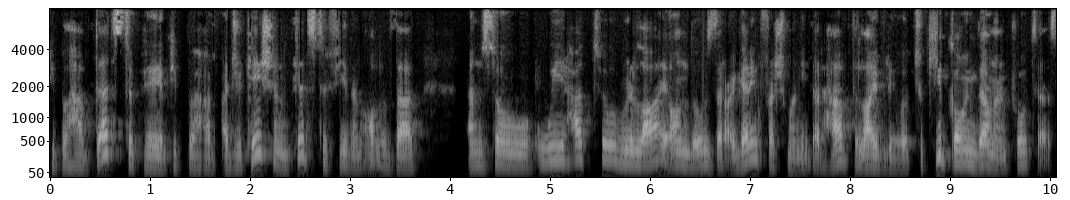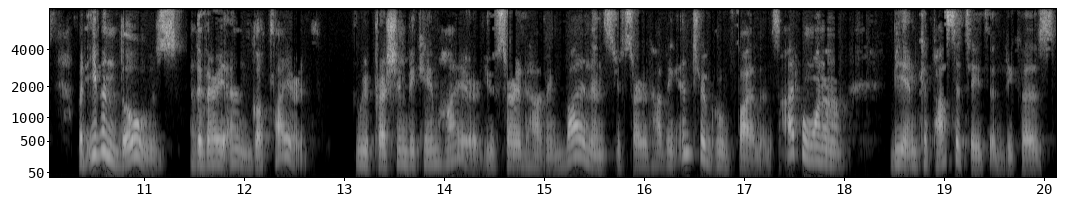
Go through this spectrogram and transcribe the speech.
people have debts to pay, people have education, kids to feed, and all of that. And so we had to rely on those that are getting fresh money, that have the livelihood to keep going down and protest. But even those at the very end got tired. Repression became higher. You started having violence. You started having intergroup violence. I don't want to be incapacitated because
